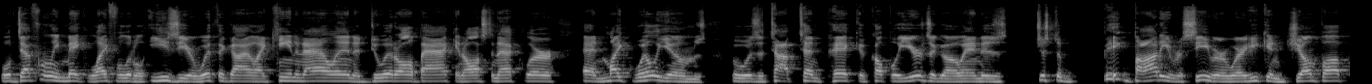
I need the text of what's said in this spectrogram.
will definitely make life a little easier with a guy like Keenan Allen, a do it all back, and Austin Ekeler, and Mike Williams, who was a top 10 pick a couple of years ago and is just a big body receiver where he can jump up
